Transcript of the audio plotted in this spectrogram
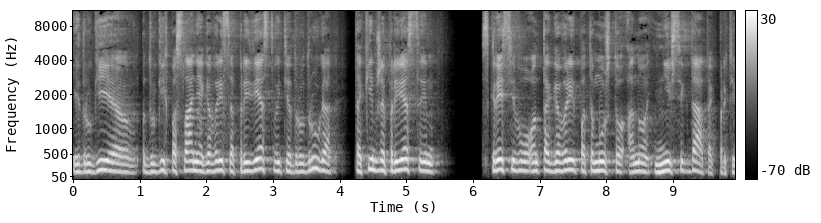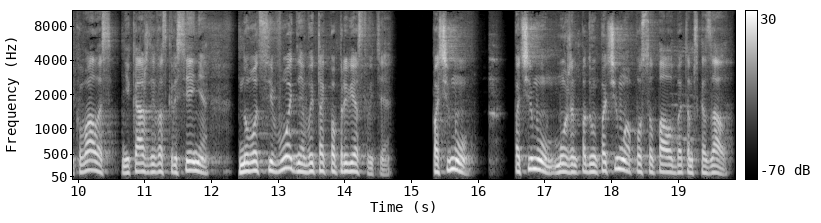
и другие, в других посланиях говорится, приветствуйте друг друга таким же приветствием, Скорее всего, он так говорит, потому что оно не всегда так практиковалось, не каждое воскресенье. Но вот сегодня вы так поприветствуйте. Почему? Почему, можем подумать, почему апостол Павел об этом сказал?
